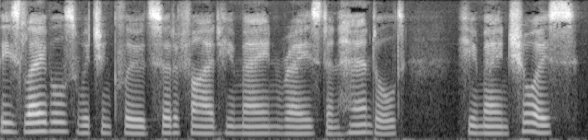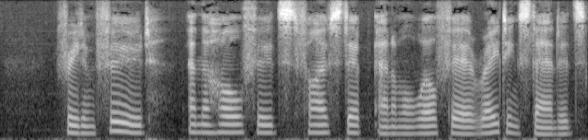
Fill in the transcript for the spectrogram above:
These labels, which include certified humane raised and handled, humane choice, freedom food, and the Whole Foods five step animal welfare rating standards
